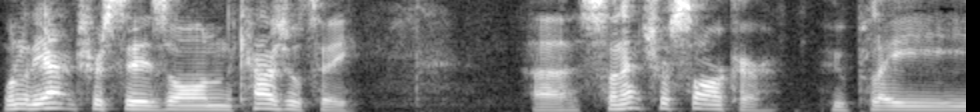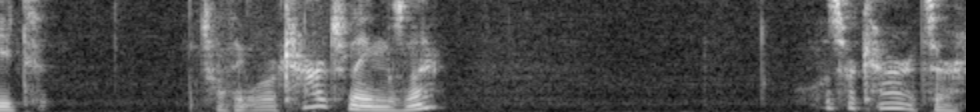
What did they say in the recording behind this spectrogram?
one of the actresses on Casualty, uh, Sunetra Sarker, who played. I'm trying to think what her character name was now. What was her character?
